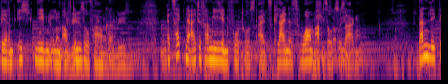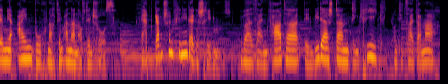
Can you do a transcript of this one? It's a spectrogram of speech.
während ich neben ihm auf dem Sofa hocke. Er zeigt mir alte Familienfotos als kleines Warm-up sozusagen. Dann legt er mir ein Buch nach dem anderen auf den Schoß. Er hat ganz schön viel niedergeschrieben. Über seinen Vater, den Widerstand, den Krieg und die Zeit danach.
